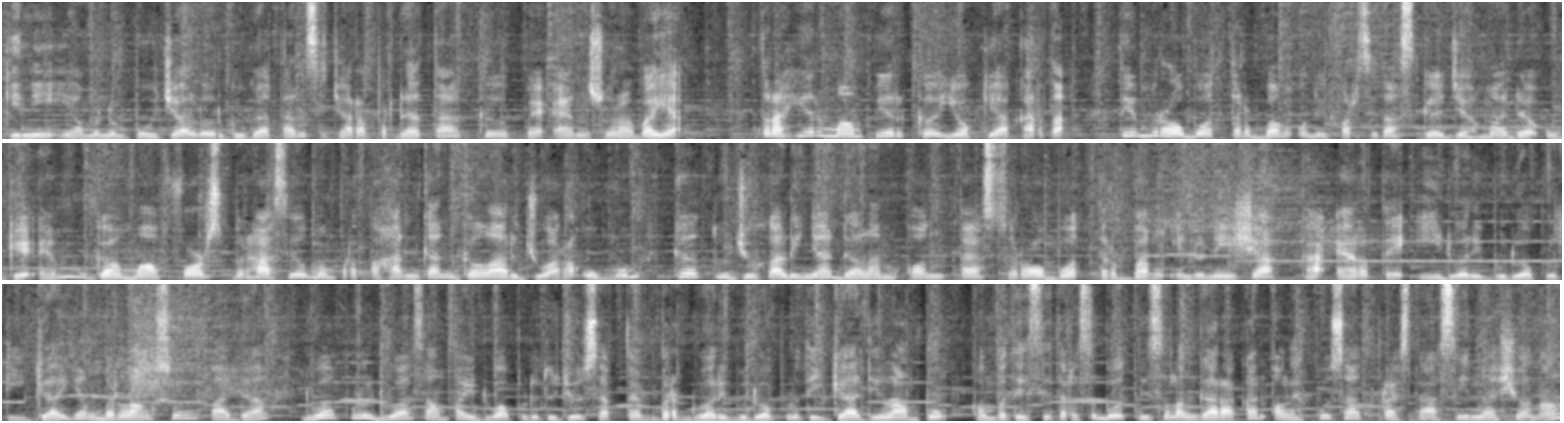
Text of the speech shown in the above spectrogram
Kini ia menempuh jalur gugatan secara perdata ke PN Surabaya. Terakhir mampir ke Yogyakarta tim robot terbang Universitas Gajah Mada UGM Gamma Force berhasil mempertahankan gelar juara umum ke tujuh kalinya dalam kontes robot terbang Indonesia KRTI 2023 yang berlangsung pada 22 sampai 27 September 2023 di Lampung. Kompetisi tersebut diselenggarakan oleh Pusat Prestasi Nasional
